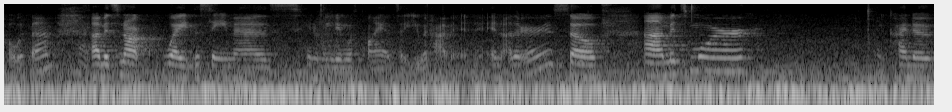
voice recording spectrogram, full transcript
call with them. Right. Um, it's not quite the same as you know meeting with clients that you would have in, in other areas. So um, it's more kind of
